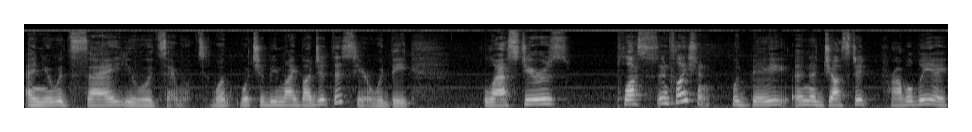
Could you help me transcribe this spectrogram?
and you would say you would say what, what should be my budget this year? Would be last year's plus inflation would be an adjusted probably a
